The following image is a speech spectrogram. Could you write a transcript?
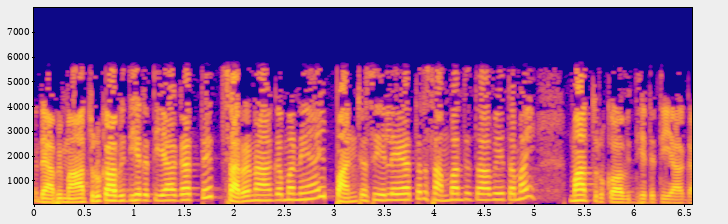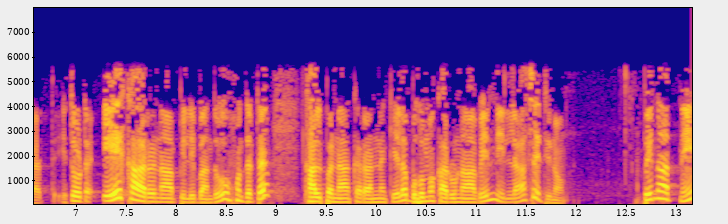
දැන් අපි මාතෘකාව විදිහට තියාගත්තෙත් සරණාගමනයයි පංචශීලය අතර සම්බන්ධතාවය තමයි මාතෘකාව විදිහට තියාගත්තේ. එතකොට ඒ කාරණා පිළිබඳව හොඳට කල්පනා කරන්න කියලා බොහොම කරුණාවෙන් ඉල්ලා සිටිනවා. පින්වත්නි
